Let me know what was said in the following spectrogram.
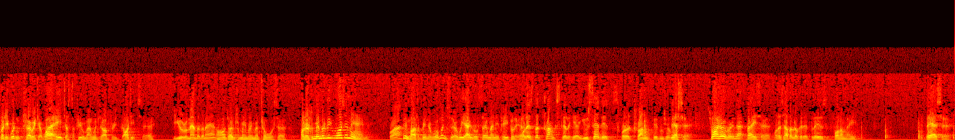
but he wouldn't throw it away just a few moments after he got it, sir. Do you remember the man? Oh, I don't remember him at all, sir. I don't remember if he was a man. What? It might have been a woman, sir. We handle so many people here. Well, is the trunk still here? You said it's for a trunk, didn't you? Yes, sir. It's right over in that bay, sir. Well, let's have a look at it, please. Follow me. There, sir.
